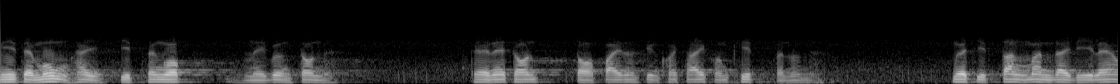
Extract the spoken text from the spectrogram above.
มีแต่มุ่งให้จิตสงบในเบื้องต้นนะแต่ในตอนต่อไปนั้นจึงค่อยใช้ความคิดแบบนั้นนะเมื่อจิตตั้งมั่นได้ดีแล้ว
